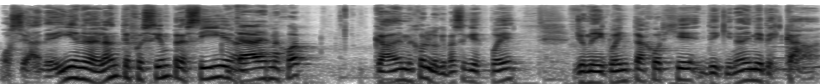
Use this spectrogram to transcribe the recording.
O sea, de ahí en adelante fue siempre así. Cada vez mejor. cada vez mejor. Lo que pasa es que después yo me di cuenta, Jorge, de que nadie me pescaba.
